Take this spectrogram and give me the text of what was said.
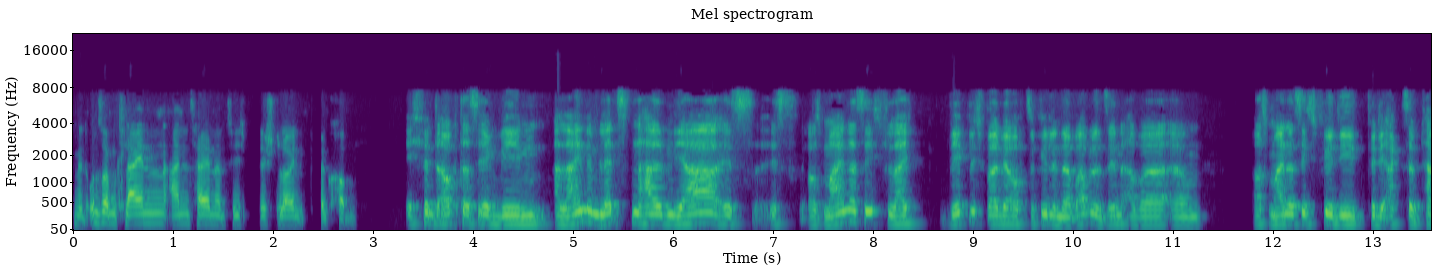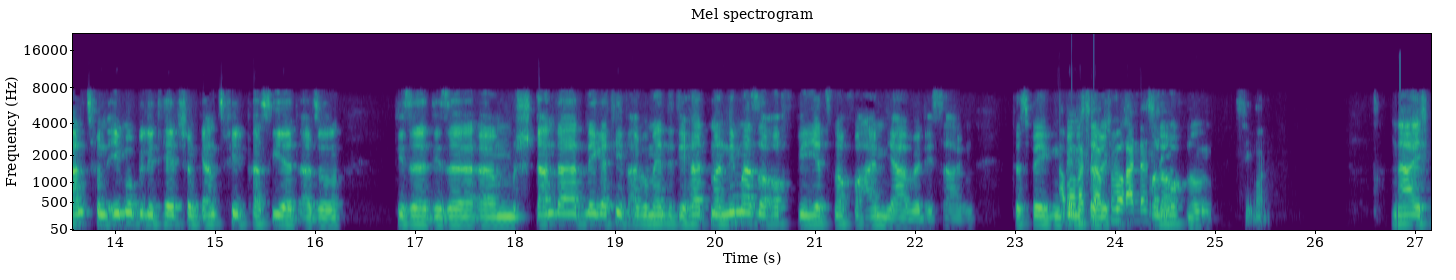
mit unserem kleinen Anteil natürlich beschleunigt bekommen. Ich finde auch, dass irgendwie allein im letzten halben Jahr ist, ist aus meiner Sicht vielleicht wirklich, weil wir auch zu viel in der Bubble sind, aber ähm, aus meiner Sicht für die, für die Akzeptanz von E-Mobilität schon ganz viel passiert. Also diese, diese ähm, Standard-Negativargumente, die hört man nimmer so oft wie jetzt noch vor einem Jahr, würde ich sagen. Deswegen Aber bin was ich da glaubst du, woran das liegt, Hoffnung. Simon? Na, ich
